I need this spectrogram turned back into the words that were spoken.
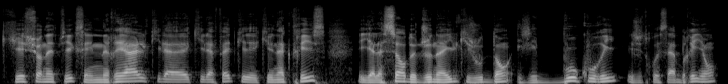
qui est sur Netflix. C'est une réale qu'il a, qu'il a faite, qui est, qui est une actrice. Et il y a la sœur de Jonah Hill qui joue dedans. Et j'ai beaucoup ri, et j'ai trouvé ça brillant,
